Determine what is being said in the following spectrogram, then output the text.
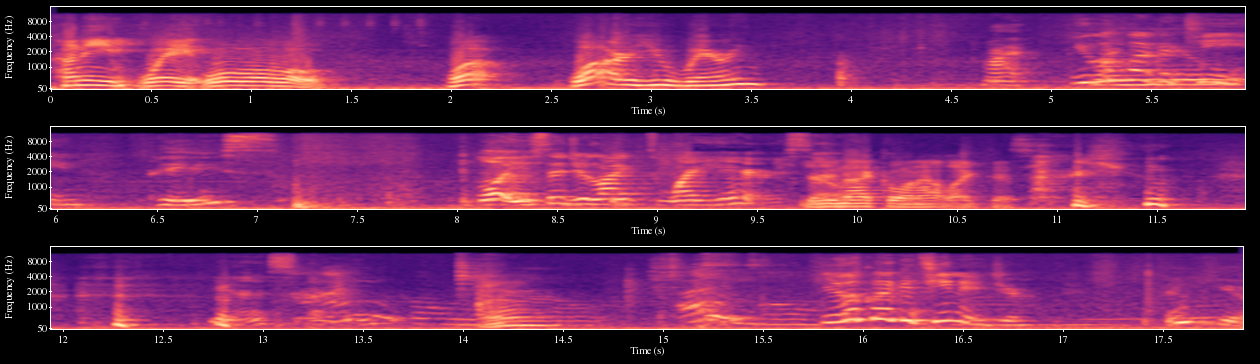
Honey, wait, whoa, whoa, whoa. What? What are you wearing? My, You look my like a teen. Piece. What? You said you liked white hair. So You're not going out like this, are you? Yes. Alright. You look like a teenager. Thank you.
